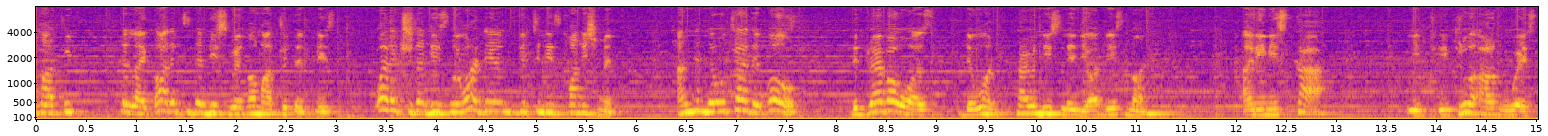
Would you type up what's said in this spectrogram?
maltreated, like why they treated this way, not maltreated, please. Why they treated this way, why they getting this punishment, and then they will tell them, oh, the driver was the one carrying this lady or this man and in his car, he, he threw out waste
